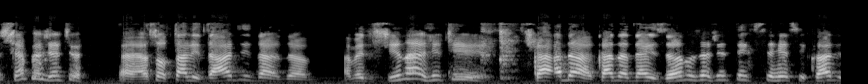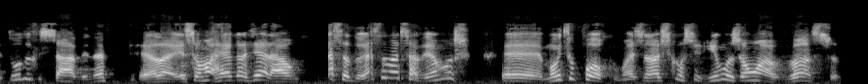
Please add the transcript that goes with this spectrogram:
sempre a gente. É, a totalidade da, da a medicina, a gente. Cada, cada 10 anos a gente tem que se reciclar de tudo que sabe, né? Ela, essa é uma regra geral. Essa doença nós sabemos é, muito pouco, mas nós conseguimos um avanço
